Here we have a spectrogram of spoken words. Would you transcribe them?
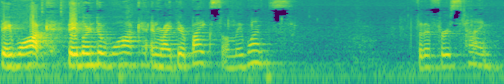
They walk, they learn to walk and ride their bikes only once for the first time.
